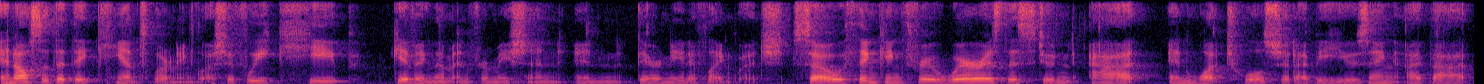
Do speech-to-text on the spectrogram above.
and also that they can't learn English. If we keep giving them information in their native language. So, thinking through where is this student at and what tools should I be using, I thought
